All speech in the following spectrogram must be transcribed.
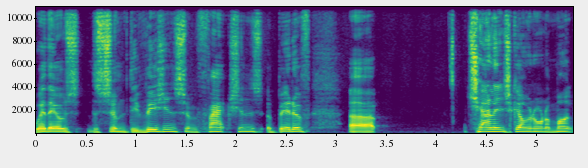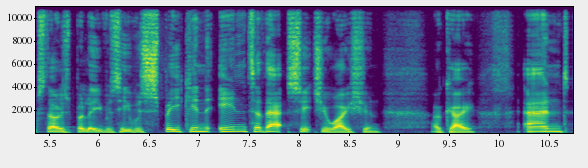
where there was some division, some factions, a bit of uh, challenge going on amongst those believers. He was speaking into that situation, okay? And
